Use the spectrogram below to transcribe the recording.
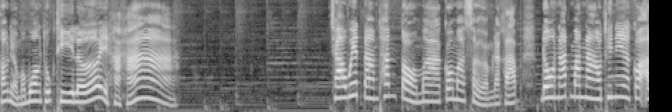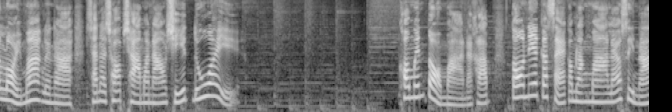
ข้าวเหนียวมะม่วงทุกทีเลยฮ่าฮ่าชาวเวียดนามท่านต่อมาก็มาเสริมนะครับ โดนัทมะนาวที่เนี่ยก็อร่อยมากเลยนะ ฉันชอบชามะนาวชีสด้วยคอมเมนต์ต่อมานะครับ ตอนนี้กระแสกำลังมาแล้วสินะ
